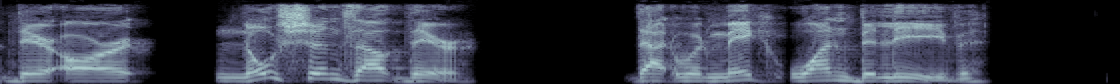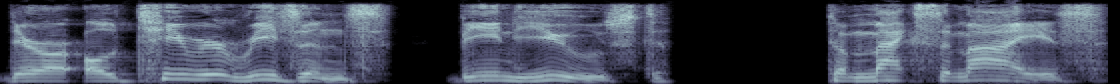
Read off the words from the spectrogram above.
there are notions out there that would make one believe there are ulterior reasons being used to maximize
